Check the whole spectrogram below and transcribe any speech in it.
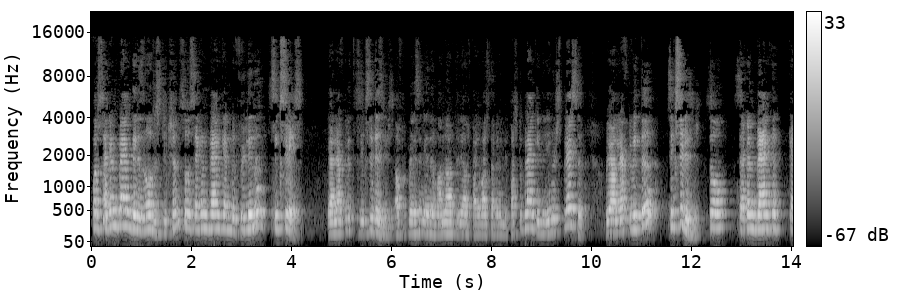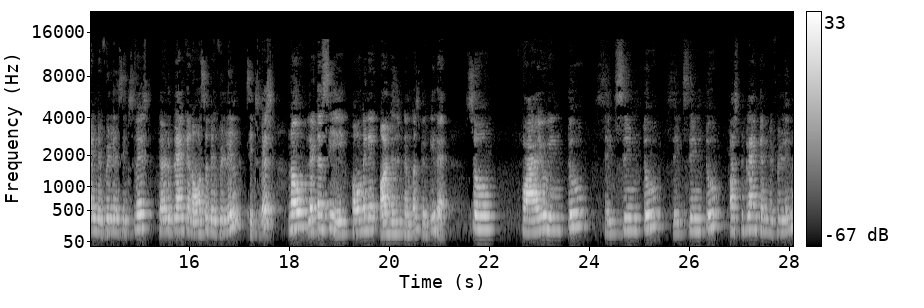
For second blank there is no restriction. So second blank can be filled in 6 ways. We are left with 6 digits. After placing either 1 or 3 or 5 or 7 in the first blank in the units place, we are left with 6 digits. So second blank can be filled in 6 ways. Third blank can also be filled in 6 ways. Now let us see how many odd digit numbers will be there. So 5 into 6 into 6 into first blank can be filled in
